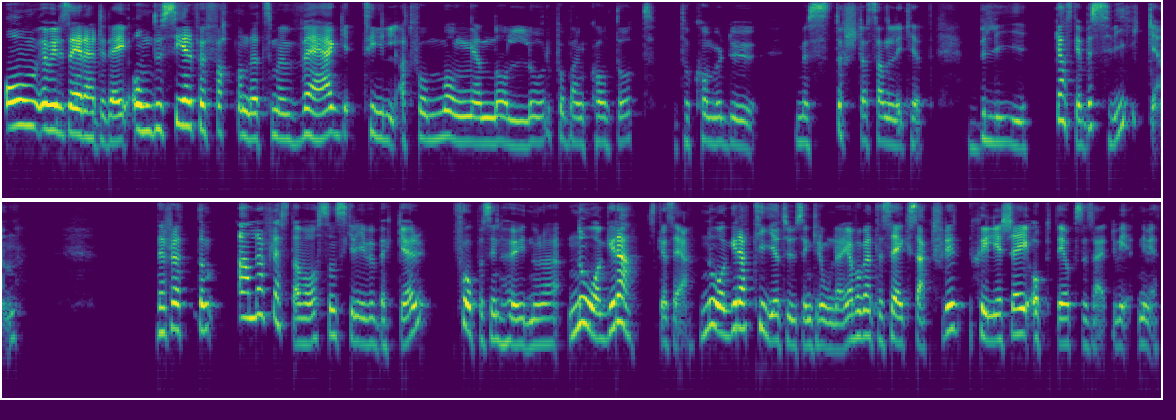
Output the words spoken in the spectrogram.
om jag vill säga det här till dig, om du ser författandet som en väg till att få många nollor på bankkontot, då kommer du med största sannolikhet bli ganska besviken. Därför att de allra flesta av oss som skriver böcker får på sin höjd några, några, ska jag säga, några 10 000 kronor. Jag vågar inte säga exakt för det skiljer sig och det är också så här, du vet, ni vet,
